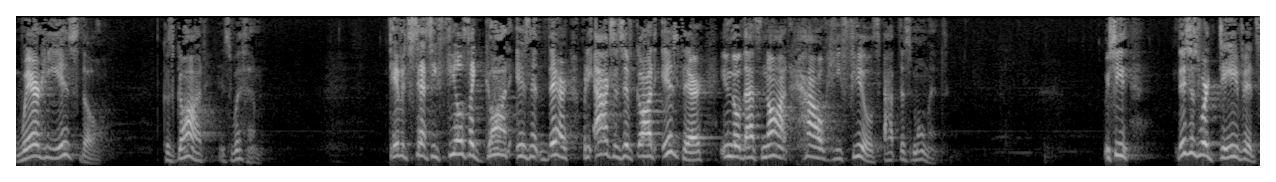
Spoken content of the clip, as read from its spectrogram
where he is, though, because God is with him. David says he feels like God isn't there, but he acts as if God is there, even though that's not how he feels at this moment. We see, this is where David's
